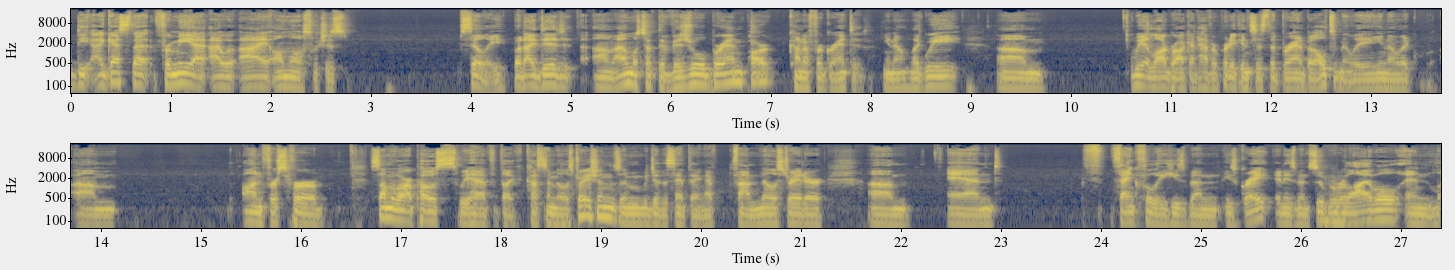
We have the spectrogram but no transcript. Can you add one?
the I guess that for me, I, I, I almost, which is silly, but I did. Um, I almost took the visual brand part kind of for granted. You know, like we um, we at LogRocket have a pretty consistent brand, but ultimately, you know, like um, on for for some of our posts, we have like custom illustrations, and we did the same thing. I found an illustrator, um, and thankfully he's been he's great and he's been super mm-hmm. reliable and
